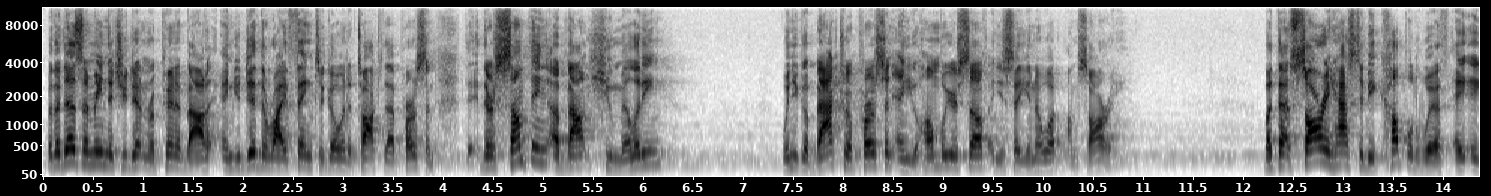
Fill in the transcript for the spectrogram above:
but that doesn't mean that you didn't repent about it and you did the right thing to go and to talk to that person. There's something about humility when you go back to a person and you humble yourself and you say, you know what, I'm sorry. But that sorry has to be coupled with a, a,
